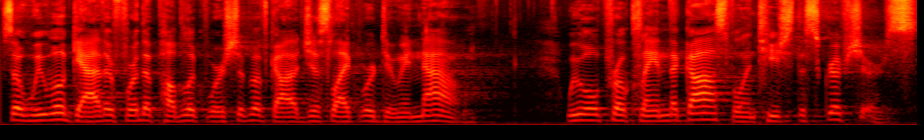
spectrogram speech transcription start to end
So, we will gather for the public worship of God just like we're doing now. We will proclaim the gospel and teach the scriptures.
